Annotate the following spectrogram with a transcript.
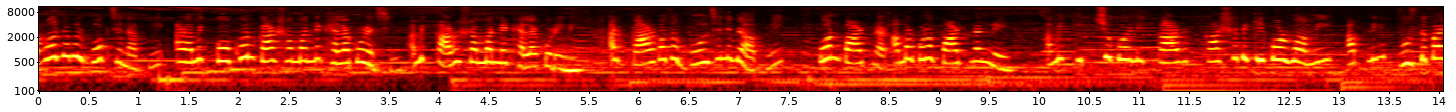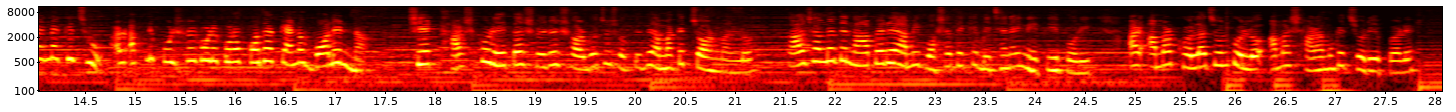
আবল তাবল আপনি? আর আমি কখন কার সম্মান খেলা করেছি? আমি কারোর সম্মান খেলা করিনি। আর কার কথা বলছেন এবে আপনি? কোন পার্টনার আমার কোনো পার্টনার নেই। আমি কিচ্ছু করিনি। কার কার সাথে কি করব আমি? আপনি বুঝতে পারেন না কিছু। আর আপনি পরিষ্কার করে কোনো কথা কেন বলেন না? সে ঠাস করে তার শরীরের সর্বোচ্চ শক্তি দিয়ে আমাকে চর মারলো। তা সামলাতে না পেরে আমি বসা থেকে বিছানায় নেতিয়ে পড়ি। আর আমার খোলা চুলগুলো আমার সারা মুখে ছড়িয়ে পড়ে।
